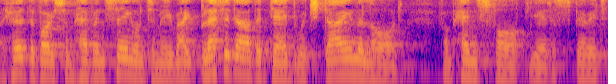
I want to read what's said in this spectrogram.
I heard the voice from heaven saying unto me, Right, blessed are the dead which die in the Lord from henceforth, yea, the Spirit,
